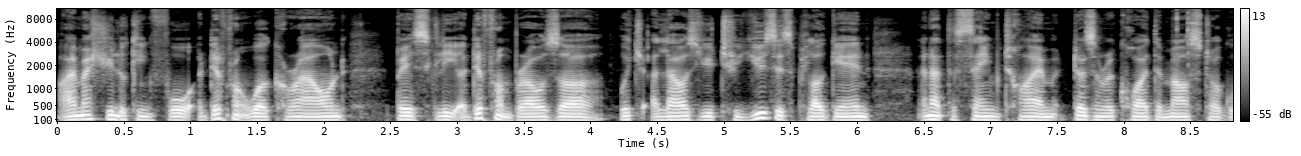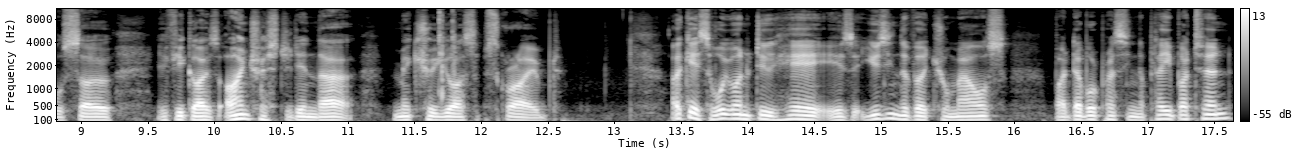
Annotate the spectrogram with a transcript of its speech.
I'm actually looking for a different workaround basically a different browser which allows you to use this plugin and at the same time doesn't require the mouse toggle so if you guys are interested in that make sure you are subscribed Okay, so what we want to do here is using the virtual mouse by double pressing the play button.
